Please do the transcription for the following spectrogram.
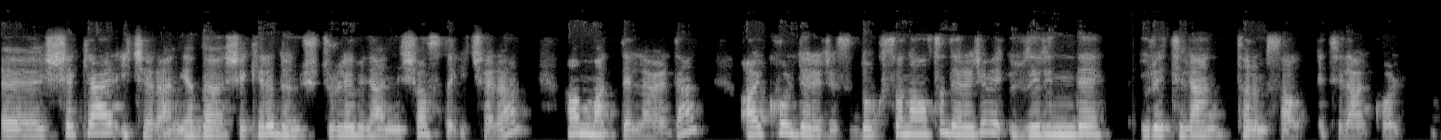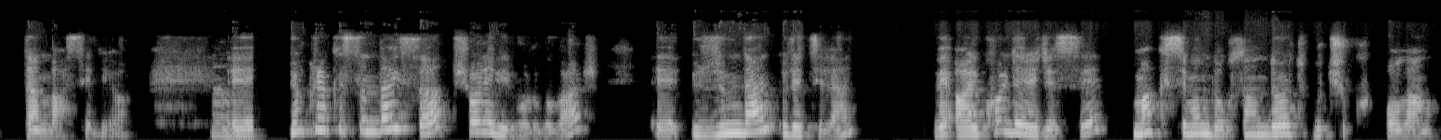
Ee, şeker içeren ya da şekere dönüştürülebilen nişasta içeren ham maddelerden alkol derecesi 96 derece ve üzerinde üretilen tarımsal etil alkolden bahsediyor. Hmm. Ee, Türk rakısındaysa şöyle bir vurgu var. Ee, üzümden üretilen ve alkol derecesi maksimum 94,5 olan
